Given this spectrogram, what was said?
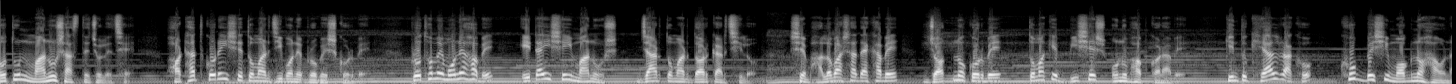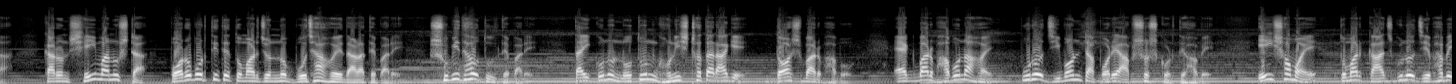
নতুন মানুষ আসতে চলেছে। হঠাৎ করেই সে তোমার জীবনে প্রবেশ করবে। প্রথমে মনে হবে, এটাই সেই মানুষ যার তোমার দরকার ছিল। সে ভালোবাসা দেখাবে, যত্ন করবে, তোমাকে বিশেষ অনুভব করাবে। কিন্তু খেয়াল রাখো, খুব বেশি মগ্ন হাও না, কারণ সেই মানুষটা পরবর্তীতে তোমার জন্য বোঝা হয়ে দাঁড়াতে পারে, সুবিধাও তুলতে পারে। তাই কোনো নতুন ঘনিষ্ঠতার আগে দশ বার ভাবো। একবার ভাবো না হয় পুরো জীবনটা পরে আফসোস করতে হবে। এই সময়ে তোমার কাজগুলো যেভাবে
